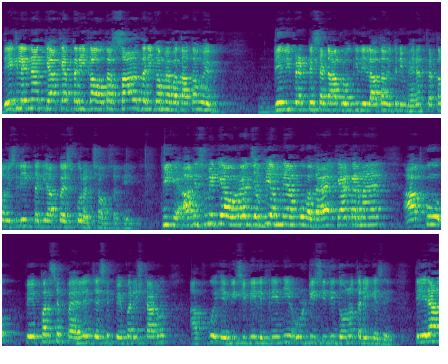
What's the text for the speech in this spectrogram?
देख लेना क्या क्या तरीका होता है, सारा तरीका मैं बताता हूँ। एक डेली प्रैक्टिस सेट आप लोगों के लिए लाता हूँ, इतनी मेहनत करता हूँ, इसलिए ताकि आपका स्कोर अच्छा हो सके। ठीक है, अब इसमें क्या हो रहा है, जब भी हमने आपको बताया, क्या करना है, आपको पेपर से पहले जैसे पेपर स्टार्ट हो, आपको एबीसीडी लिखनी है, उल्टी सीधी दोनों तरीके से। तेरा,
